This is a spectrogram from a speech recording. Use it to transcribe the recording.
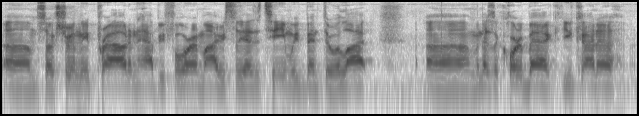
Um, so extremely proud and happy for him. Obviously, as a team, we've been through a lot, um, and as a quarterback, you kind of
